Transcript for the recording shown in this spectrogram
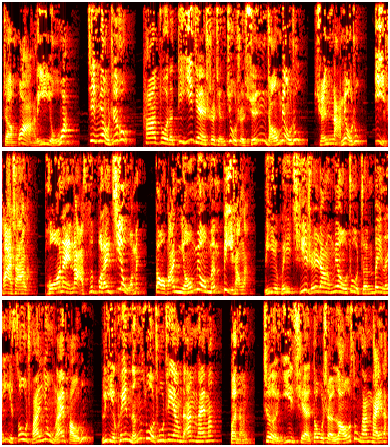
这话里有话。”进庙之后，他做的第一件事情就是寻找庙祝。寻那庙祝，一发杀了，婆奈那厮不来接我们，倒把鸟庙门闭上了。李逵其实让庙祝准备了一艘船，用来跑路。李逵能做出这样的安排吗？不能。这一切都是老宋安排的。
